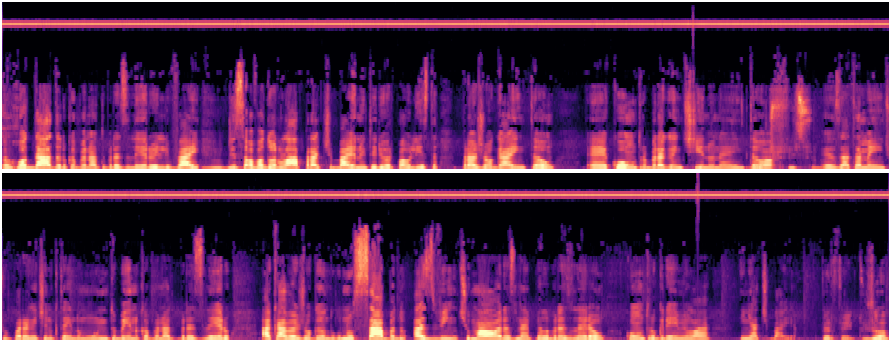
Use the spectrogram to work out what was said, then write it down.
rodada do Campeonato Brasileiro. Ele vai de Salvador lá para Atibaia, no interior paulista, para jogar então é, contra o Bragantino, né? Então, Jogo difícil, né? Exatamente. O Bragantino que tá indo muito bem no Campeonato Brasileiro, acaba jogando no sábado, às 21 horas, né, pelo Brasileirão, contra o Grêmio lá em Atibaia. Perfeito. Jô,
